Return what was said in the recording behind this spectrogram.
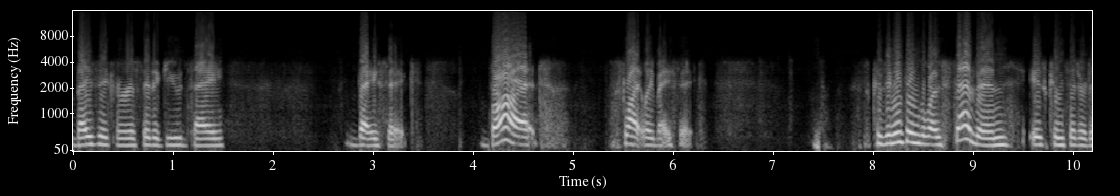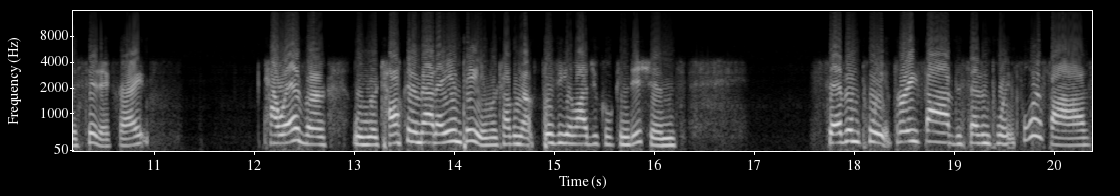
basic or acidic, you would say basic. But slightly basic. Because anything below 7 is considered acidic, right? However, when we're talking about A&P and we're talking about physiological conditions, 7.35 to 7.45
